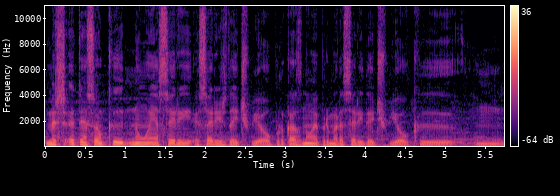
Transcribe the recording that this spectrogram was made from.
Mas atenção que não é a série, a séries da HBO, por acaso não é a primeira série da HBO que um,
